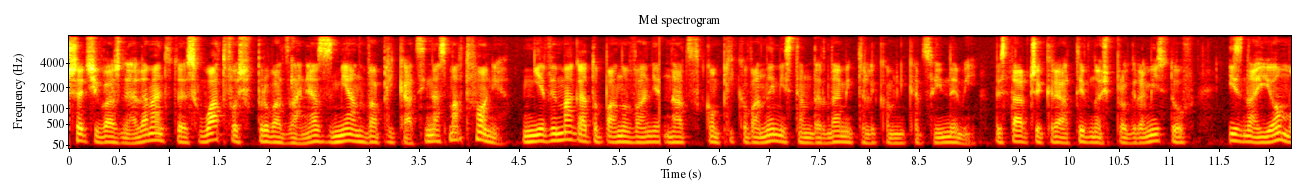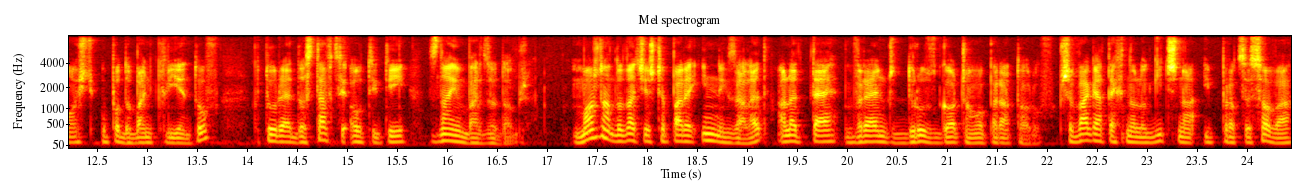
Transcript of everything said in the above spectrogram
Trzeci ważny element to jest łatwość wprowadzania zmian w aplikacji na smartfonie. Nie wymaga to panowania nad skomplikowanymi standardami telekomunikacyjnymi. Wystarczy kreatywność programistów i znajomość upodobań klientów, które dostawcy OTT znają bardzo dobrze. Można dodać jeszcze parę innych zalet, ale te wręcz druzgoczą operatorów. Przewaga technologiczna i procesowa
